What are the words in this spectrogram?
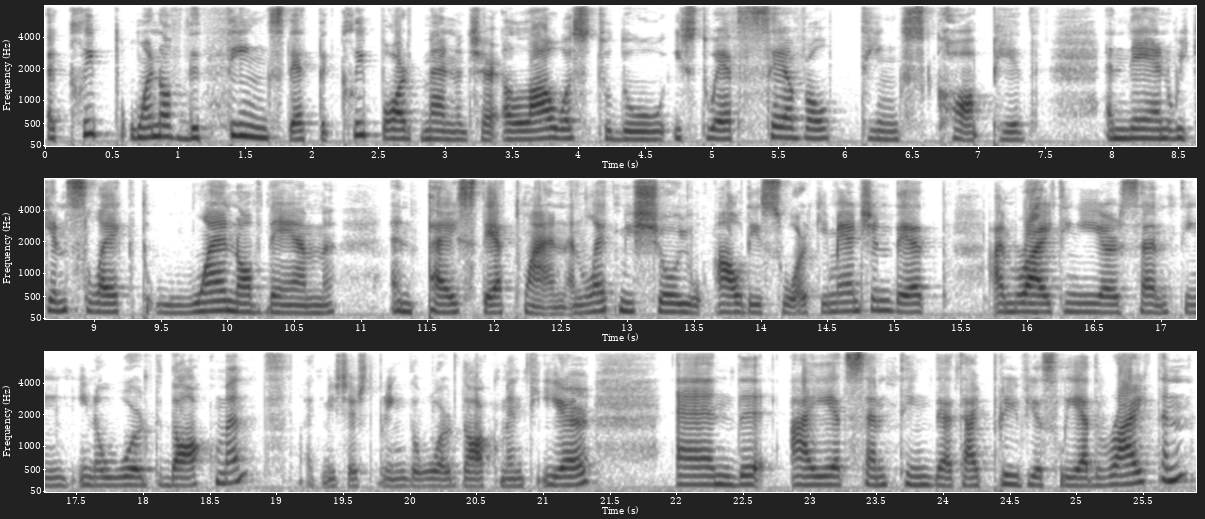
a clip, one of the things that the clipboard manager allow us to do is to have several things copied and then we can select one of them and paste that one and let me show you how this works imagine that I'm writing here something in a Word document. Let me just bring the Word document here. And I had something that I previously had written.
